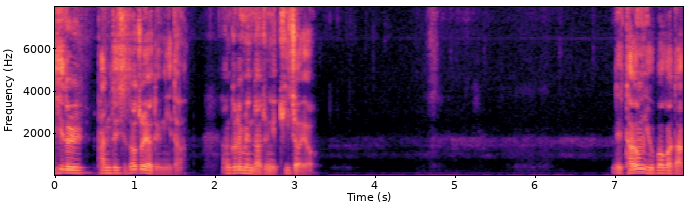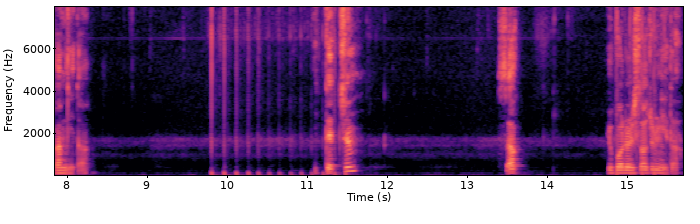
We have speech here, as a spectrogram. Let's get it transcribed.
힐을 반드시 써줘야 됩니다. 안 그러면 나중에 뒤져요. 네, 다음 유버가 나갑니다. 이때쯤 싹 유버를 써줍니다.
